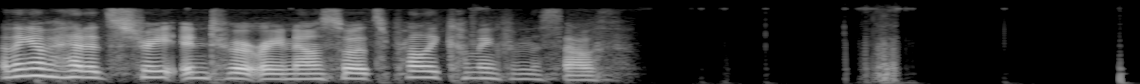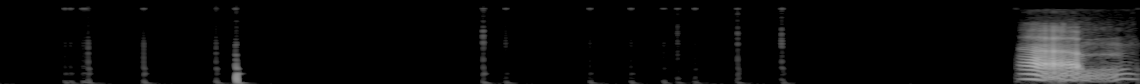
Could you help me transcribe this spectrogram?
I think I'm headed straight into it right now, so it's probably coming from the south. Um,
